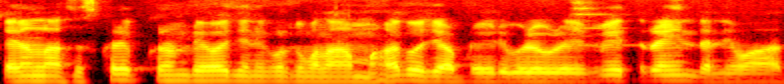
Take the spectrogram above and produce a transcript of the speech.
चॅनलला सबस्क्राईब करून ठेवा जेणेकरून तुम्हाला महत्त्वाचे अपडेट वेळोवेळी मिळत राहील धन्यवाद.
